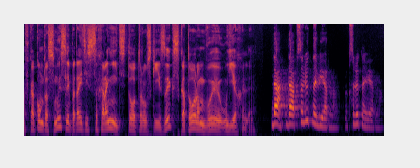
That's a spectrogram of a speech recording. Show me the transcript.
в каком-то смысле пытаетесь сохранить тот русский язык, с которым вы уехали? Да, да, абсолютно верно, абсолютно верно.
